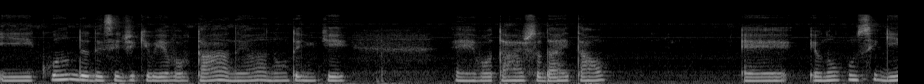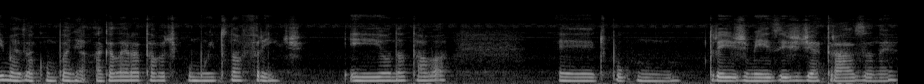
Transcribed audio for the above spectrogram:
E quando eu decidi que eu ia voltar, né, ah, não tenho que é, voltar a estudar e tal, é, eu não consegui mais acompanhar. A galera tava, tipo, muito na frente. E eu ainda tava, é, tipo, com três meses de atraso, né?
